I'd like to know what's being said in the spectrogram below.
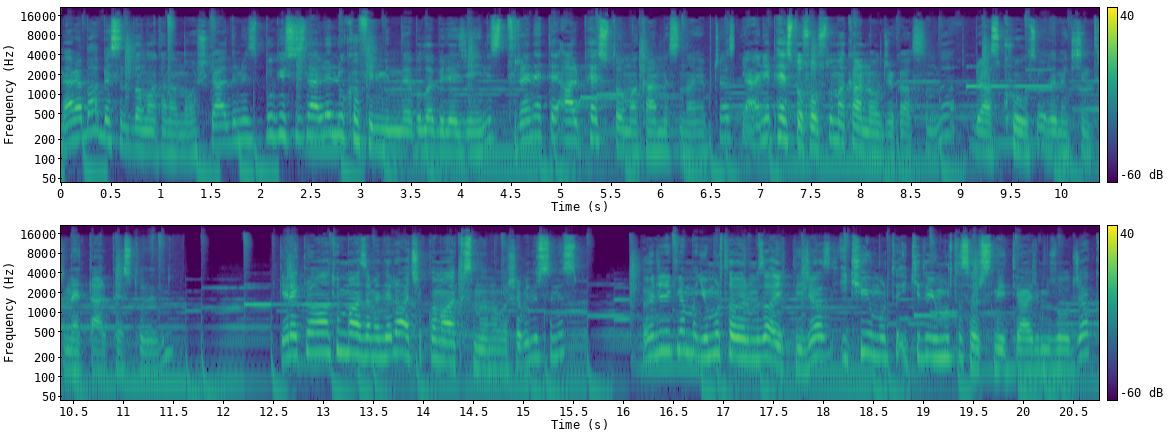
Merhaba Besit Adana kanalına hoş geldiniz. Bugün sizlerle Luca filminde bulabileceğiniz Trenette al pesto makarnasından yapacağız. Yani pesto soslu makarna olacak aslında. Biraz cool söylemek için Trenette al pesto dedim. Gerekli olan tüm malzemeleri açıklama kısmından ulaşabilirsiniz. Öncelikle yumurtalarımızı ayıklayacağız. 2 yumurta, 2 de yumurta sarısına ihtiyacımız olacak.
